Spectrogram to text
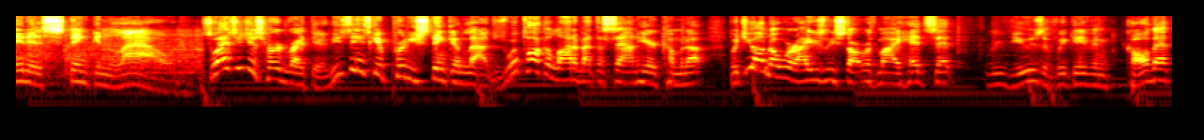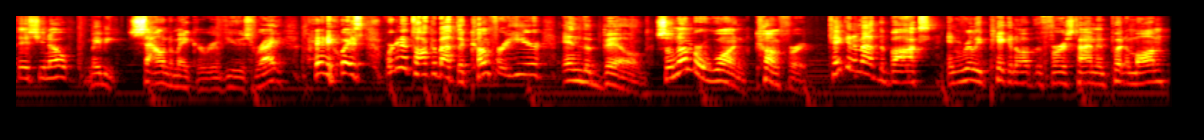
it is stinking loud. So as you just heard right there, these things get pretty stinking loud. We'll talk a lot about the sound here coming up, but you all know where I usually start with my headset reviews, if we can even call that this, you know, maybe Soundmaker reviews, right? But anyways, we're gonna talk about the comfort here and the build. So number one, comfort. Taking them out the box and really picking them up the first time and putting them on,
